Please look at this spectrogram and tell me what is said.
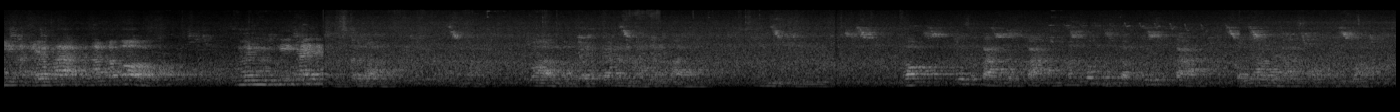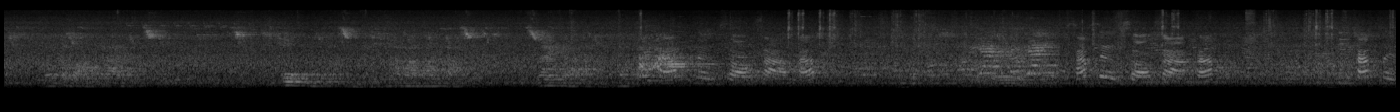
มีศักยภาพนะครับแล้วก็เงินที่ใช้ในตลาดว่าเราจะแก้ปัญหาอย่างไรเพราะเทศกาลสงการมัน ก็เหมือนกับเทศกาลเราใช้เวลาสองปีกว่าเราสบางได้กุ้งห้าล้านบาทได้การครับหนึ่งสองสามครับ ครับหนึ่งสองสามครับ ที่ครับหนึ่ง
